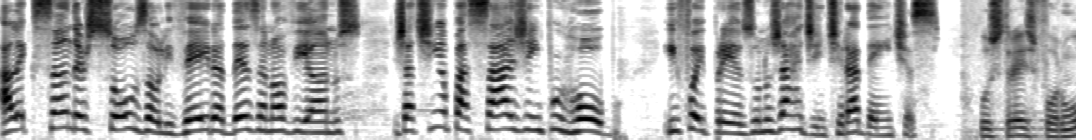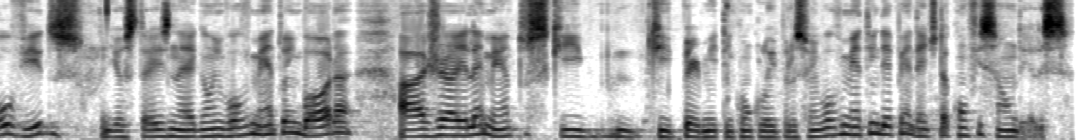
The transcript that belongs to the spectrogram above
Alexander Souza Oliveira, 19 anos, já tinha passagem por roubo e foi preso no Jardim Tiradentes. Os três foram ouvidos e os três negam envolvimento, embora haja elementos que, que permitem concluir pelo seu envolvimento, independente da confissão deles.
